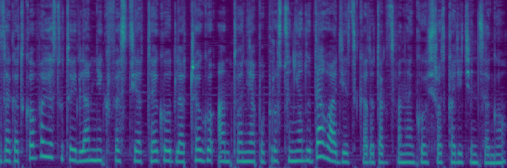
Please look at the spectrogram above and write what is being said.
Zagadkowa jest tutaj dla mnie kwestia tego, dlaczego Antonia po prostu nie oddała dziecka do tak zwanego ośrodka dziecięcego.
